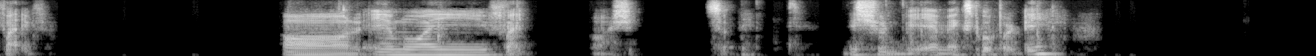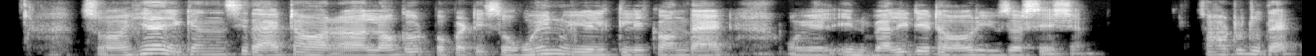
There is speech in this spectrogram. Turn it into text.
5 or MOI 5 oh shit. Sorry. This should be MX property. So here you can see that our uh, logout property. So when we will click on that we will invalidate our user session. So how to do that?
